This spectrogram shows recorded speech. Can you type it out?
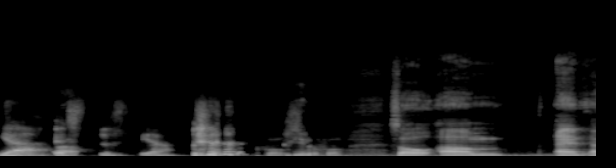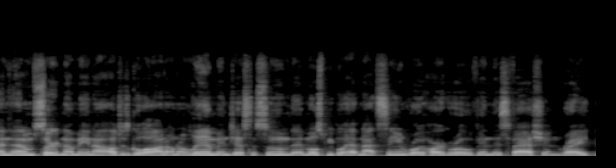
yeah, it's wow. just yeah. beautiful, beautiful. So, um, and and I'm certain. I mean, I'll just go out on a limb and just assume that most people have not seen Roy Hargrove in this fashion, right?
